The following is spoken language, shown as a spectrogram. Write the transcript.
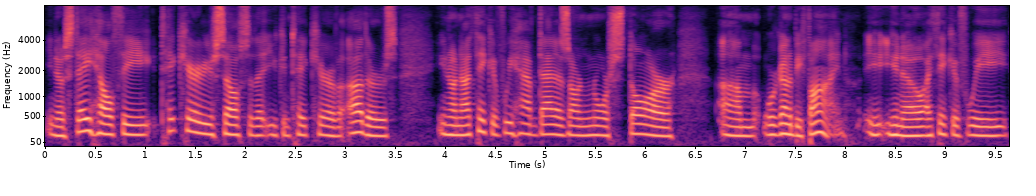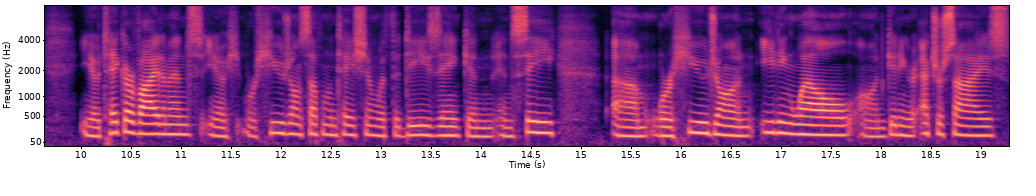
you know, stay healthy, take care of yourself so that you can take care of others. You know, and I think if we have that as our north star, um, we're going to be fine. You, you, know, I think if we, you know, take our vitamins, you know, we're huge on supplementation with the D, zinc, and, and C. Um, we're huge on eating well, on getting your exercise,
